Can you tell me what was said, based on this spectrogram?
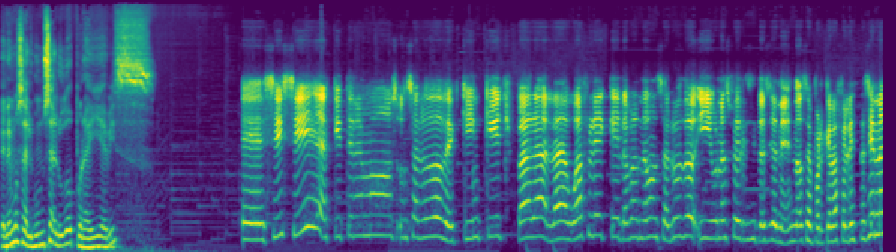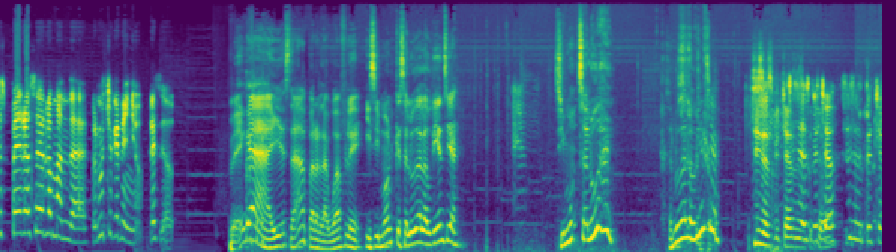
¿Tenemos algún saludo por ahí, Evis? Eh, sí, sí, aquí tenemos un saludo de King Kitch para la Waffle que le manda un saludo y unas felicitaciones. No sé por qué las felicitaciones, pero se lo manda con mucho cariño. Let's go. Venga, ahí está, para la waffle. Y Simón, que saluda a la audiencia. Simón, saluda. Saluda a la audiencia. Sí se escuchó, Sí se escuchó, sí se escuchó.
